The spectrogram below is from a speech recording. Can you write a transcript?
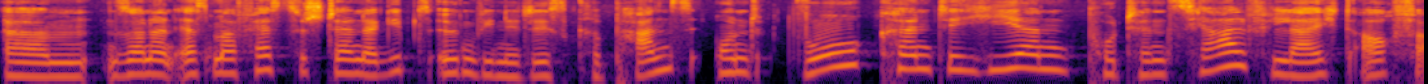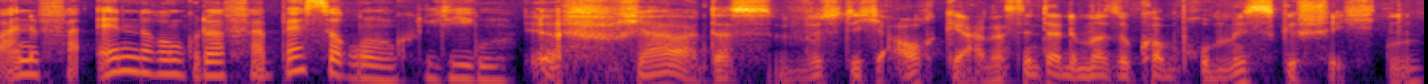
ähm, sondern erstmal festzustellen, da gibt es irgendwie eine Diskrepanz und wo könnte hier ein Potenzial vielleicht auch für eine Veränderung oder Verbesserung liegen? Äh, Ja, das wüsste ich auch gern. Das sind dann immer so Kompromissgeschichten,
